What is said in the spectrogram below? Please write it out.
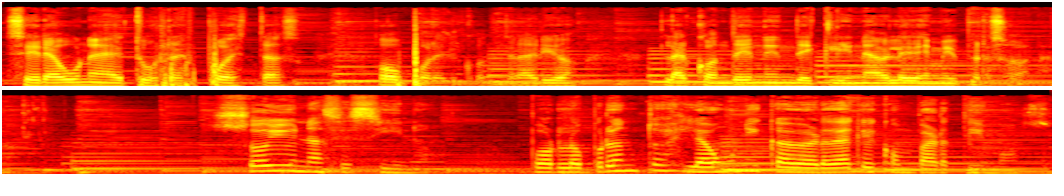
será una de tus respuestas o por el contrario, la condena indeclinable de mi persona. Soy un asesino. Por lo pronto es la única verdad que compartimos.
